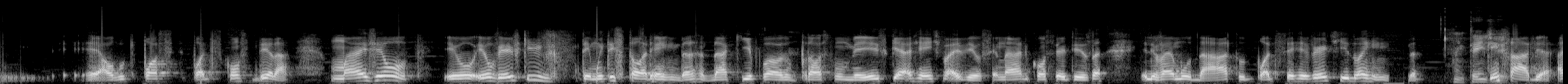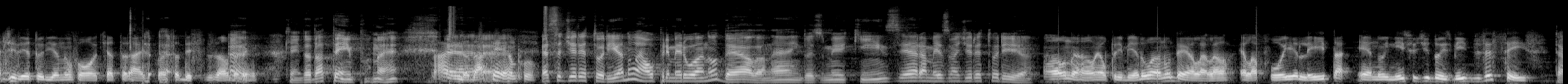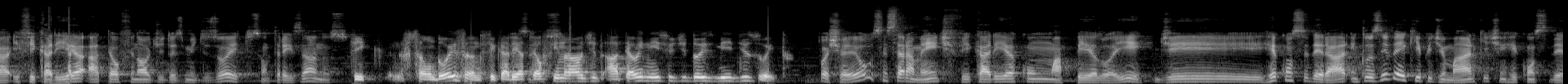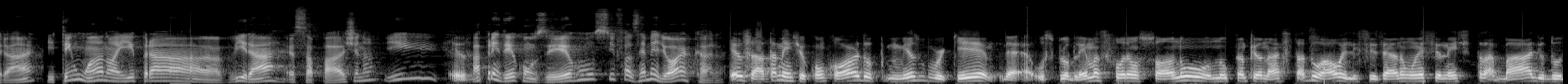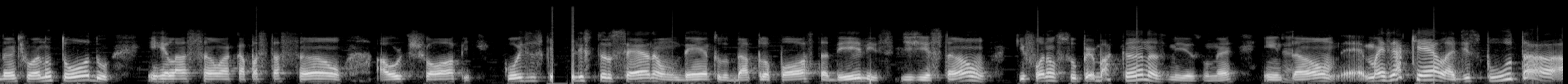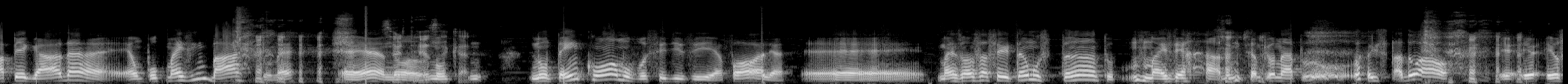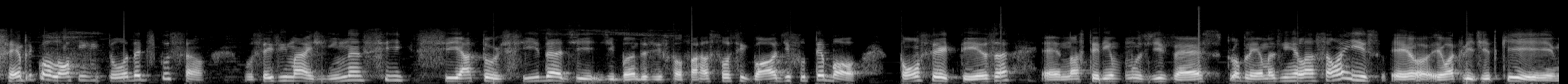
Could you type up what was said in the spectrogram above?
é algo que pode, pode se considerar. Mas eu eu, eu vejo que tem muita história ainda daqui para o próximo mês que a gente vai ver. O cenário, com certeza, ele vai mudar, tudo pode ser revertido ainda. Entendi. Quem sabe a diretoria não volte atrás com essa decisão é, também. Que ainda dá tempo, né? Ah, ainda é, dá tempo. Essa diretoria não é o primeiro ano dela, né? Em 2015 era a mesma diretoria. Não, não, é o primeiro ano dela. Ela, ela foi eleita é, no início de 2016. Tá, e ficaria até o final de 2018? São três anos? Fic, são dois anos, ficaria dois até anos. o final de. até o início de 2018. Poxa, eu sinceramente ficaria com um apelo aí de reconsiderar, inclusive a equipe de marketing reconsiderar, e tem um ano aí para virar essa página e aprender com os erros e fazer melhor, cara. Exatamente, eu concordo, mesmo porque é, os problemas foram só no, no campeonato estadual, eles fizeram um excelente trabalho durante o ano todo em relação à capacitação, a workshop, coisas que eles trouxeram dentro da proposta deles de gestão que foram super bacanas mesmo, né? Então, é. É, mas é aquela disputa, a pegada é um pouco mais embaixo, né? É, Certeza, não, não, não tem como você dizer, olha, é... mas nós acertamos tanto, mas errado no campeonato estadual. Eu, eu, sempre coloco em toda discussão. Vocês imaginam se, se a torcida de, de bandas de fanfarras fosse igual a de futebol? Com certeza é, nós teríamos diversos problemas em relação a isso. Eu, eu acredito que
